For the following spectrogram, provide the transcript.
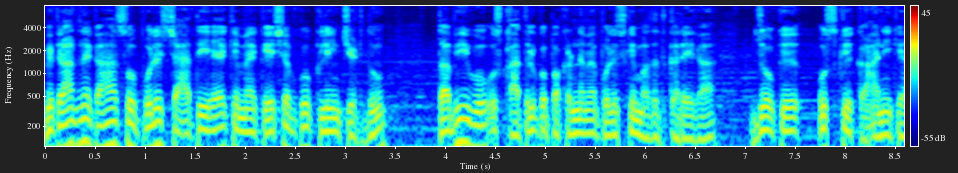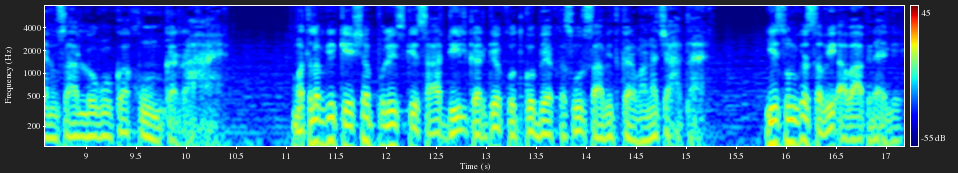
विक्रांत ने कहा, सो पुलिस चाहती है कि मैं केशव को क्लीन चिट दूँ, तभी वो उस कातिल को पकड़ने में पुलिस की मदद करेगा, जो कि उसके कहानी के अनुसार लोगों का खून कर रहा है। मतलब कि केशव पुलिस के साथ डील करके खुद को बेकसूर साबित करवाना चाहता है। ये सुनकर सभी अवाक रह गए।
